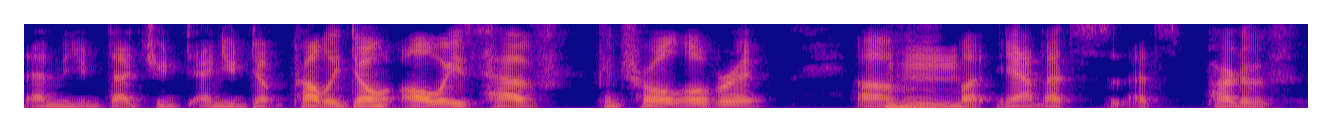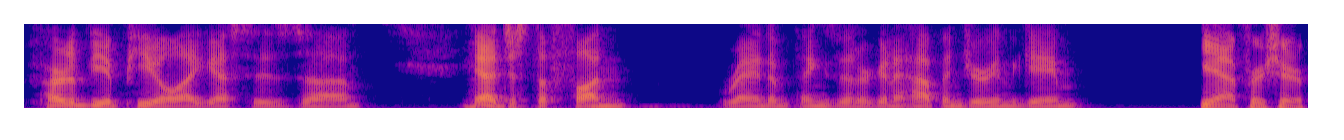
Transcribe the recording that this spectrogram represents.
and you, that you and you don't, probably don't always have control over it. Um, Mhm. But yeah, that's that's part of part of the appeal, I guess, is um, yeah, just the fun, random things that are going to happen during the game. Yeah, for sure.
